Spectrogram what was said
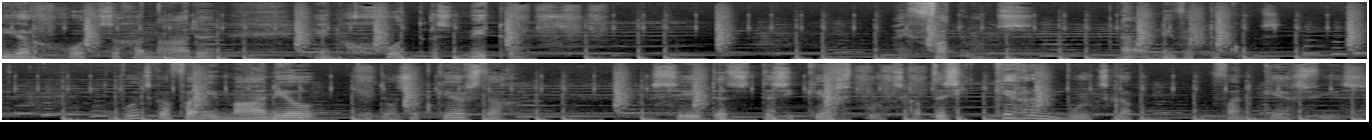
deur God se genade en God is met ons. Hy vat ons na 'n nuwe toekoms. Boodskap van Immanuel het ons op Kersdag gesê dis dis die Kersboodskap. Dis die kernboodskap van Kersfees.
